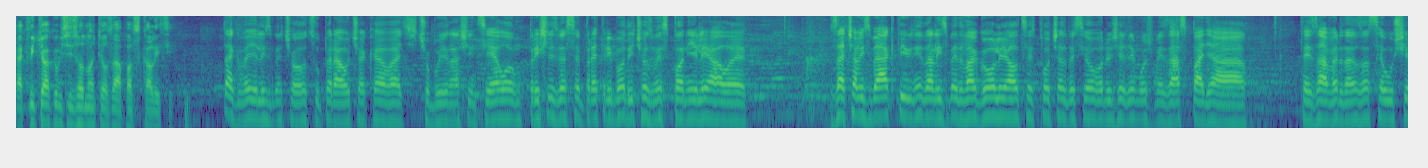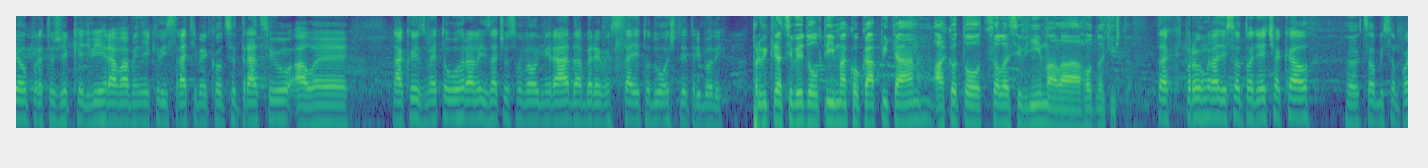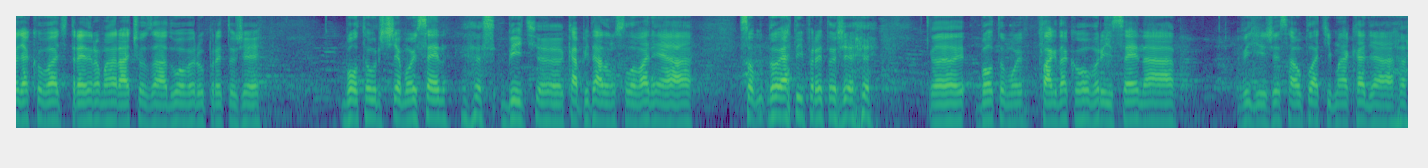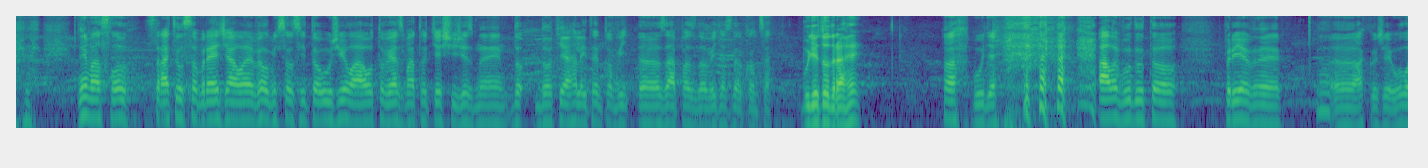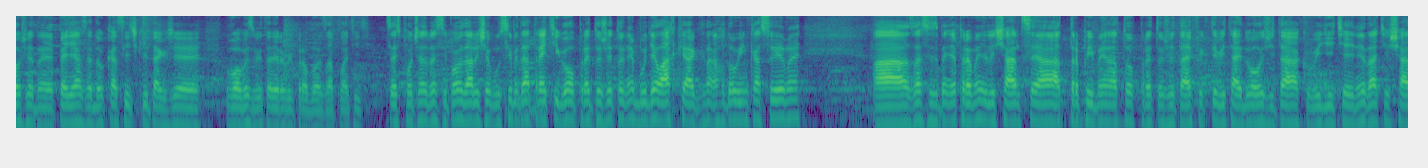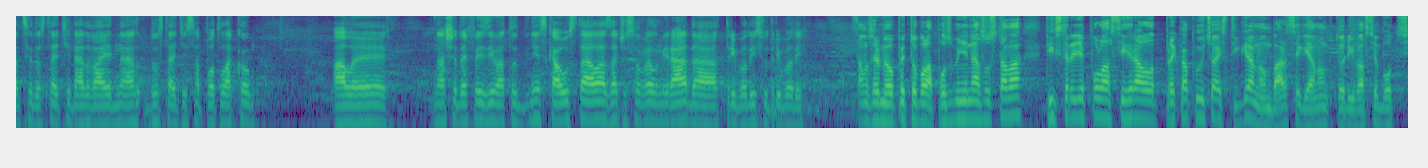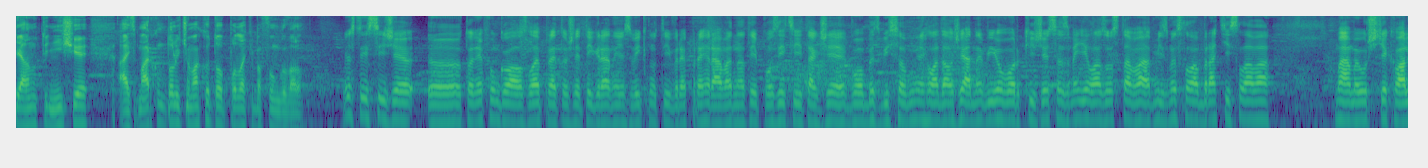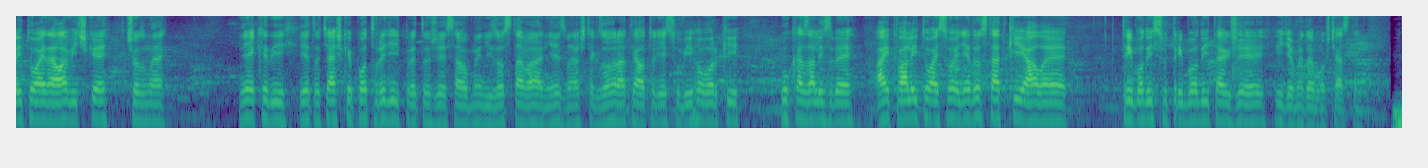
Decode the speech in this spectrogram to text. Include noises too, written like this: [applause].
Tak Fiťo, ako by si zhodnotil zápas v Skalici? Tak vedeli sme, čo od supera očakávať, čo bude našim cieľom. Prišli sme sem pre tri body, čo sme splnili, ale začali sme aktívne, dali sme dva góly, ale cez počas sme si hovorili, že nemôžeme zaspať a ten záver nám zase ušiel, pretože keď vyhrávame, niekedy stratíme koncentráciu, ale nakoniec sme to uhrali, za čo som veľmi rád a bereme si stade to dôležité tri body. Prvýkrát si viedol tým ako kapitán. Ako to celé si vnímal a hodnotíš to? Tak v prvom rade som to nečakal. Chcel by som poďakovať trénerom a hráčom za dôveru, pretože bol to určite môj sen [laughs] byť e, kapitánom Slovania a som dojatý, pretože e, bol to môj fakt, ako hovorí, sen a vidíš, že sa oplatí makať a [laughs] nemá slov, stratil som reč, ale veľmi som si to užil a o to viac ma to teší, že sme do, dotiahli tento e, zápas do víťazného konca. Bude to drahé? Ah, bude, [laughs] ale budú to príjemné akože uložené peniaze do kasičky, takže vôbec mi to nerobí problém zaplatiť. Cez počas sme si povedali, že musíme dať tretí gol, pretože to nebude ľahké, ak náhodou inkasujeme. A zase sme nepremenili šance a trpíme na to, pretože tá efektivita je dôležitá. Ako vidíte, nedáte šance, dostajete na 2-1, dostajete sa pod tlakom. Ale naša defenzíva to dneska ustála, za čo som veľmi rád a 3 body sú 3 body. Samozrejme, opäť to bola pozmenená zostava. Ty v strede pola si hral prekvapujúco aj s Tigranom Barsegianom, ktorý vlastne bol siahnutý nižšie, aj s Markom Toličom. Ako to podľa teba fungovalo? Myslím si, že uh, to nefungovalo zle, pretože Tigran je zvyknutý v prehrávať na tej pozícii, takže vôbec by som nehľadal žiadne výhovorky, že sa zmenila zostava. My sme slova Bratislava, máme určite kvalitu aj na lavičke, čo sme niekedy je to ťažké potvrdiť, pretože sa obmení zostava, nie sme až tak zohratí, ale to nie sú výhovorky. Ukázali sme aj kvalitu, aj svoje nedostatky, ale tri body sú tri body, takže ideme domov šťastní.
